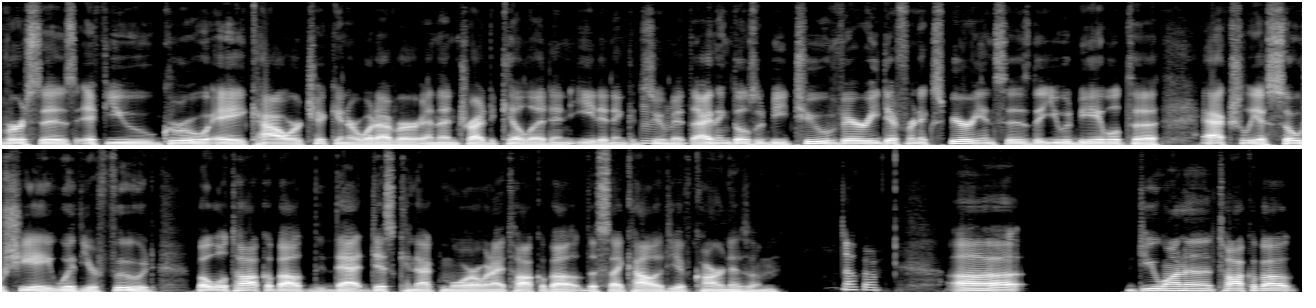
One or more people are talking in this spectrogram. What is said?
versus if you grew a cow or chicken or whatever and then tried to kill it and eat it and consume it. I think those would be two very different experiences that you would be able to actually associate with your food. But we'll talk about that disconnect more when I talk about the psychology of carnism. okay. Uh, do you want to talk about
